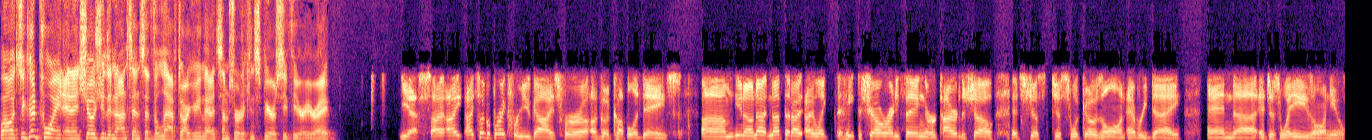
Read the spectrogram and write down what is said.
Well, it's a good point, and it shows you the nonsense of the left arguing that it's some sort of conspiracy theory, right? Yes, I, I, I took a break from you guys for a, a good couple of days. Um, you know, not not that I, I like hate the show or anything or tired of the show. It's just just what goes on every day, and uh, it just weighs on you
